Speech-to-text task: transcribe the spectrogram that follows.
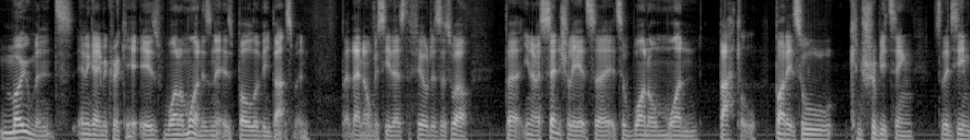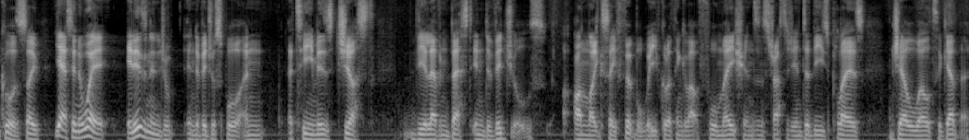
moment in a game of cricket is one on one, isn't it? It's bowler v batsman, but then obviously there's the fielders as well. But you know, essentially it's a it's a one on one battle, but it's all contributing to the team cause. So yes, in a way, it is an indi- individual sport, and a team is just the 11 best individuals unlike say football where you've got to think about formations and strategy and do these players gel well together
